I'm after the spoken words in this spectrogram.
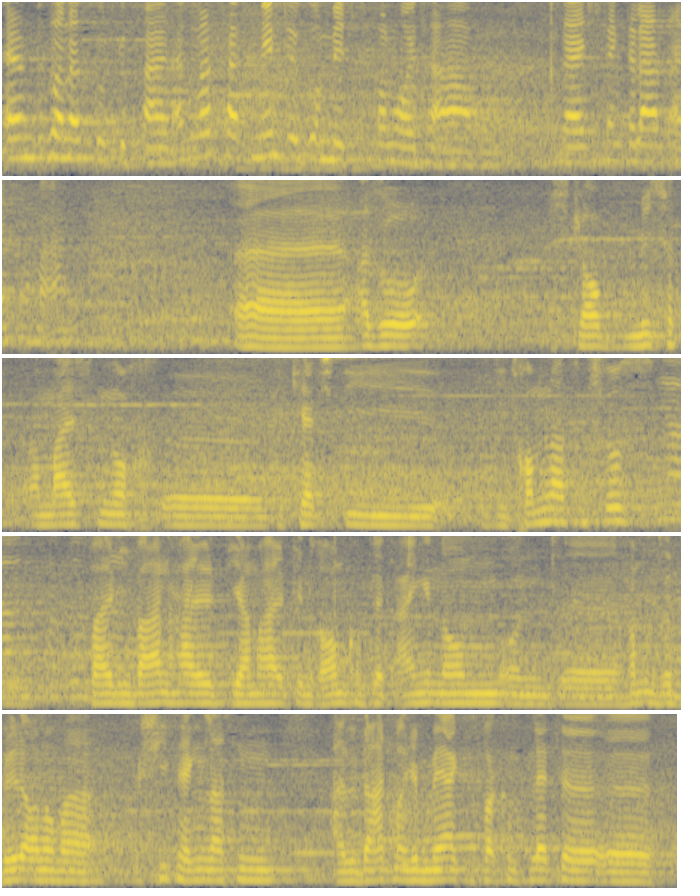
ähm, besonders gut gefallen? Also was habt, nehmt ihr so mit von heute Abend? Vielleicht fängt der Lars einfach mal an. Äh, also ich glaube, mich hat am meisten noch äh, gecatcht die, die Trommler zum Schluss. Ja, das war groß. Weil die waren halt, die haben halt den Raum komplett eingenommen und äh, haben unsere Bilder auch nochmal schief hängen lassen. Also da hat man gemerkt, es war komplette, äh,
